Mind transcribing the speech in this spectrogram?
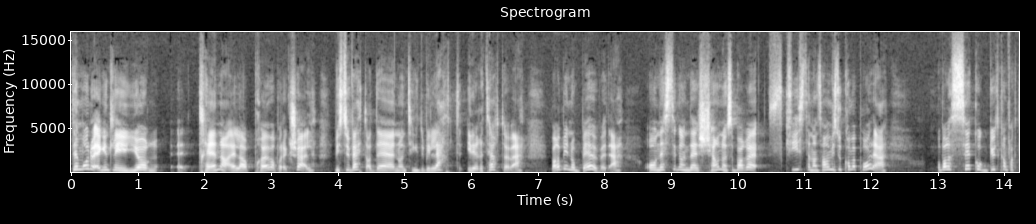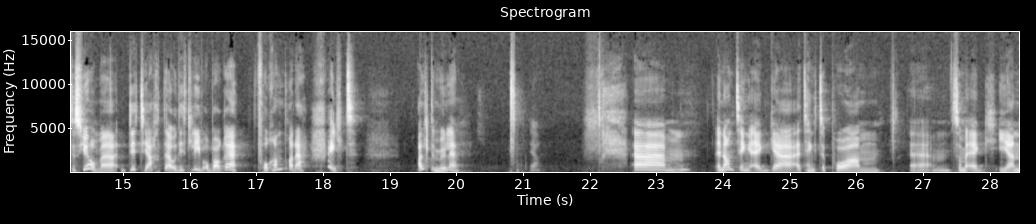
det må du egentlig gjøre, eh, trene eller prøve på deg sjøl. Hvis du vet at det er noen ting du blir lært irritert over, bare begynn å be over det. Og neste gang det skjer noe, så bare skvis tennene sammen hvis du kommer på det. Og bare se hva Gud kan faktisk gjøre med ditt hjerte og ditt liv, og bare forandre det helt. Alt er mulig. Ja. Um, en annen ting jeg, eh, jeg tenkte på, um, um, som jeg igjen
